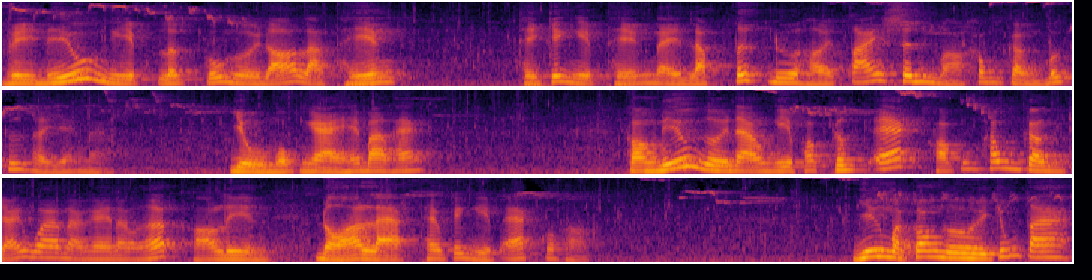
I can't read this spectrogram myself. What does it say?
Vì nếu nghiệp lực của người đó là thiện, thì cái nghiệp thiện này lập tức đưa họ tái sinh mà không cần bất cứ thời gian nào. Dù một ngày hay ba tháng. Còn nếu người nào nghiệp họ cực ác, họ cũng không cần trải qua nào ngày nào hết, họ liền đọa lạc theo cái nghiệp ác của họ. Nhưng mà con người chúng ta,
